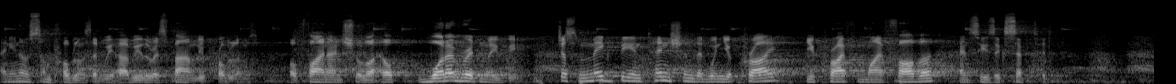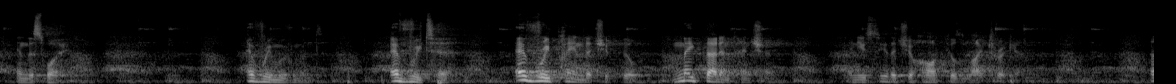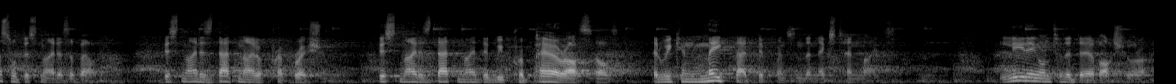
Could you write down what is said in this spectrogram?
and you know some problems that we have, either as family problems or financial or health, whatever it may be, just make the intention that when you cry, you cry for my father and see he's accepted in this way. Every movement every tear, every pain that you feel, make that intention. And you see that your heart feels lighter again. That's what this night is about. This night is that night of preparation. This night is that night that we prepare ourselves, that we can make that difference in the next 10 nights. Leading on to the day of Ashura.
